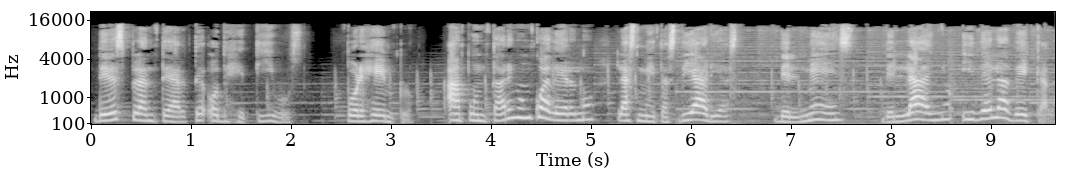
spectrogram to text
debes plantearte objetivos. Por ejemplo, apuntar en un cuaderno las metas diarias del mes, del año y de la década.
